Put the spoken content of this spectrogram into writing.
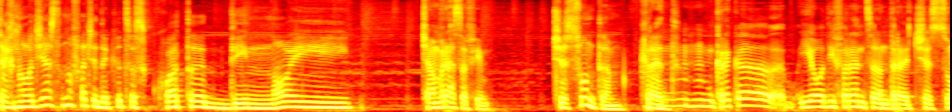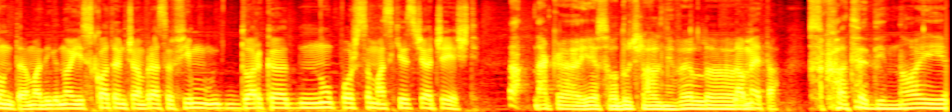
tehnologia asta nu face decât să scoată din noi... Ce am vrea să fim. Ce suntem, cred. Mm-hmm, cred că e o diferență între ce suntem. Adică noi scoatem ce am vrea să fim, doar că nu poți să maschezi ceea ce ești. Da, dacă e să o duci la alt nivel... Uh, la meta. Scoate din noi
